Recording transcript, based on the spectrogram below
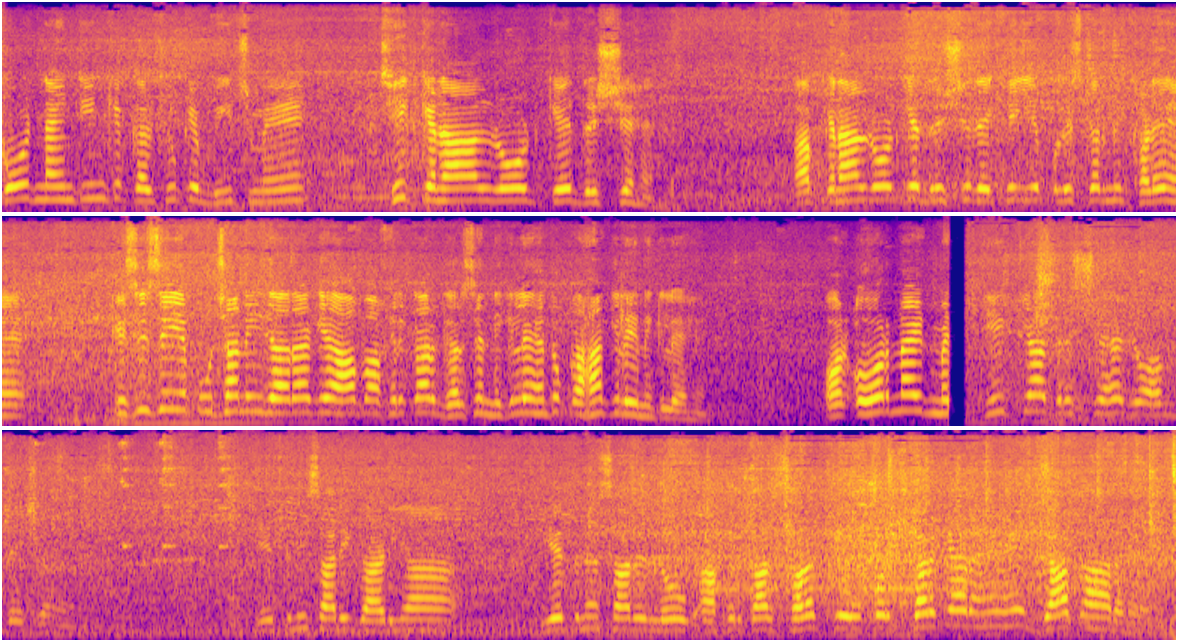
कोविड 19 के कर्फ्यू के बीच में ठीक केनाल रोड के दृश्य हैं। आप केनाल रोड के दृश्य देखिए, ये पुलिसकर्मी खड़े हैं। किसी से ये पूछा नहीं जा रहा कि आप आखिरकार घर से निकले हैं तो कहाँ के लिए निकले हैं? और ओवरनाइट में ये क्या दृश्य है जो हम देख रहे हैं? ये इतनी सारी गाड़ियाँ, ये इतने सारे लोग आखिरकार सड़क के ऊपर कर क्या रहे हैं, जा कहाँ रहे हैं?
